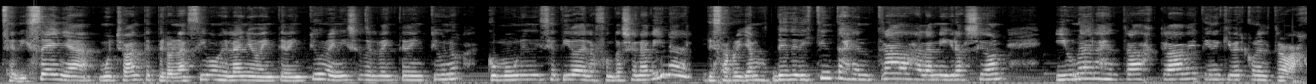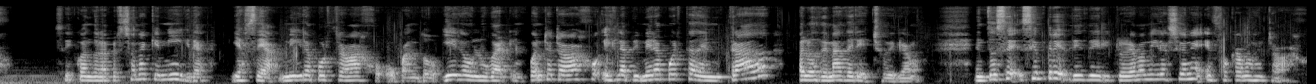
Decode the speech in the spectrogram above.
se diseña mucho antes, pero nacimos el año 2021, a inicios del 2021, como una iniciativa de la Fundación Avina. Desarrollamos desde distintas entradas a la migración y una de las entradas clave tiene que ver con el trabajo. ¿sí? Cuando la persona que migra, ya sea migra por trabajo o cuando llega a un lugar encuentra trabajo, es la primera puerta de entrada a los demás derechos, digamos. Entonces, siempre desde el programa Migraciones enfocamos en trabajo.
